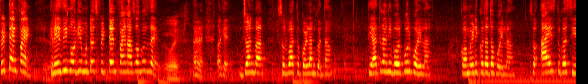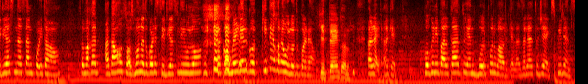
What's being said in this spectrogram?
fit and fine Crazy Mogi म्हणटच फिट अँड फायन आसोंकूच जाय ओके जॉन बाब सुरवात तूं कडल्यान करता तियात्रांनी भरपूर पळयला कॉमेडी करता तो पळयला सो आयज तुका सिरियसनेसान पळयता हांव सो म्हाका आतां हांव सोजमोन तुका कडेन सिरियसली उलो कॉमेडीन कितें खरें उलो तुका कडेन हांव कितेंय कर रायट ओके कोंकणी पालकां तुवें भरपूर वावर केला. जाल्यार तुजे एक्सपिरियन्स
